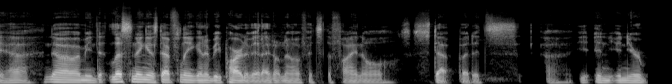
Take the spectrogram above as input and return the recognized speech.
Yeah. No, I mean, listening is definitely going to be part of it. I don't know if it's the final step, but it's uh, in in your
